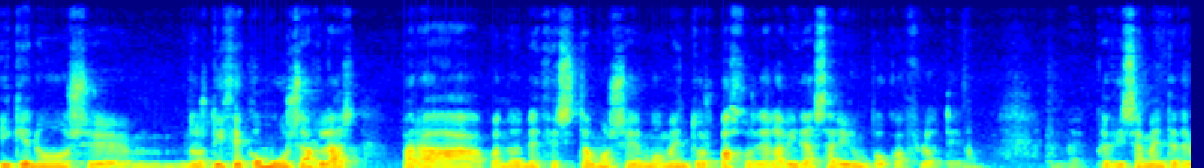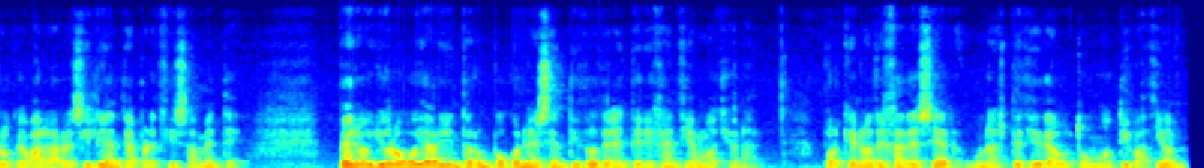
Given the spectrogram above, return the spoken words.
y que nos, eh, nos dice cómo usarlas para cuando necesitamos en momentos bajos de la vida salir un poco a flote. Precisamente de lo que va la resiliencia, precisamente. Pero yo lo voy a orientar un poco en el sentido de la inteligencia emocional, porque no deja de ser una especie de automotivación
